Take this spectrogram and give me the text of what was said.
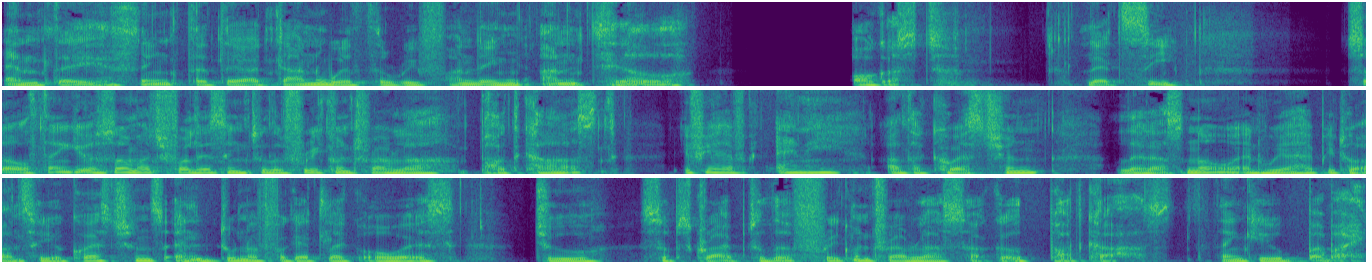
and they think that they are done with the refunding until August. Let's see. So, thank you so much for listening to the Frequent Traveler podcast. If you have any other question, let us know and we are happy to answer your questions. And do not forget, like always, to subscribe to the Frequent Traveler Circle podcast. Thank you. Bye bye.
